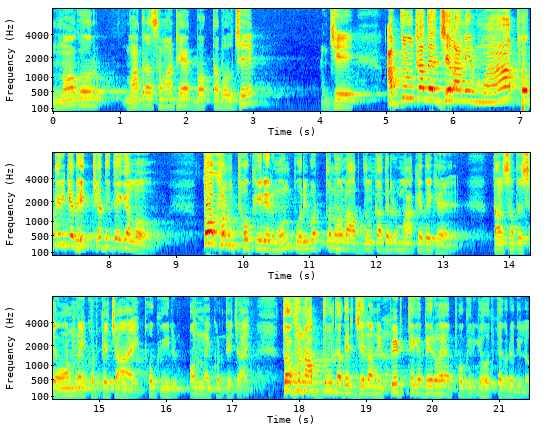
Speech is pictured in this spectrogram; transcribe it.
নগর মাদ্রাসা মাঠে এক বক্তা বলছে যে, আব্দুল কাদের জেলানির মা ফকিরকে ভিক্ষা দিতে গেল। তখন ফকিরের মন পরিবর্তন হলো আব্দুল কাদের মাকে দেখে। তার সাথে সে অন্যায় করতে চায়, ফকির অন্যায় করতে চায়। তখন আব্দুল কাদের জেলানির পেট থেকে বের হয়ে ফকিরকে হত্যা করে দিল।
